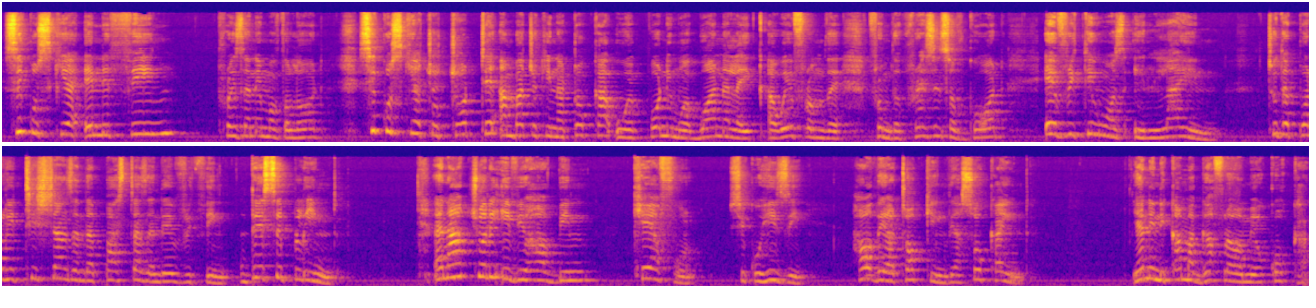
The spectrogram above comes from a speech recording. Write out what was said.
sikusikia anything praise the name of the Lord. Sikusikia chochote ambacho kinatoka uweponi mwa Bwana like away from the from the presence of God. Everything was in line to the politicians and the pastors and everything, disciplined. And actually if you have been careful siku hizi how they are talking they are so kind. Yani ni kama ghafla wameokoka.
